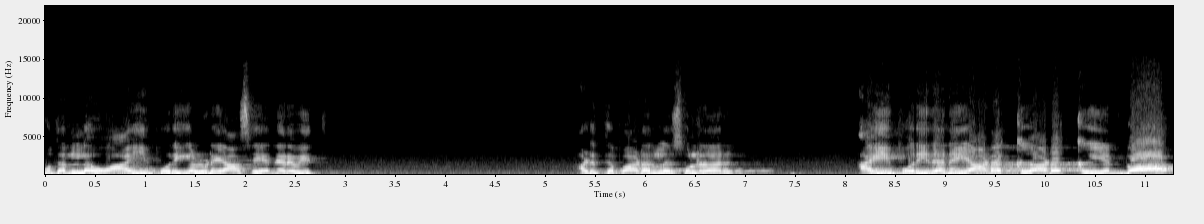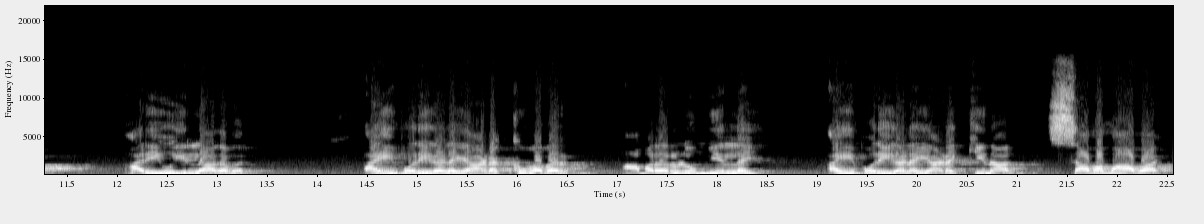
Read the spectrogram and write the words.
முதல்ல உன் ஐம்பொறிகளுடைய ஆசையை நிறைவேற்று. அடுத்த பாடலில் சொல்கிறாரு ஐ ஐம்பொறிதனை அடக்கு அடக்கு என்பார் அறிவு இல்லாதவர். ஐம்பொறிகளை அடக்குபவர் அமரருளும் இல்லை. ஐம்பொறிகளை அடக்கினால் சவமாவாய்.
